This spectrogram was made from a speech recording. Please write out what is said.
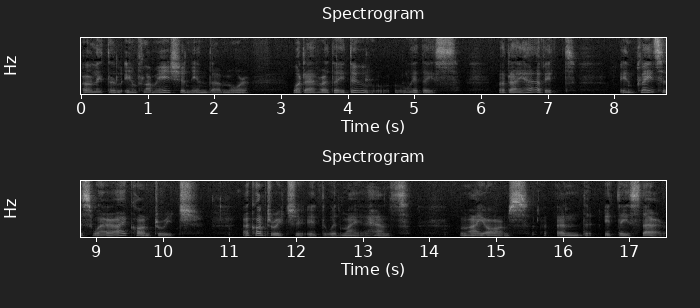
a little inflammation in them or whatever they do with this. But I have it in places where I can't reach. I can't reach it with my hands, my arms, and it is there.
